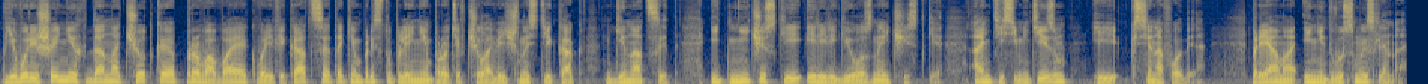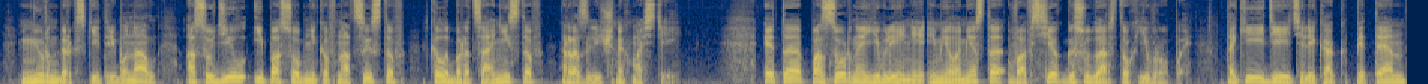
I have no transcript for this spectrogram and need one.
В его решениях дана четкая правовая квалификация таким преступлениям против человечности, как геноцид, этнические и религиозные чистки, антисемитизм и ксенофобия. Прямо и недвусмысленно Нюрнбергский трибунал осудил и пособников нацистов, коллаборационистов различных мастей. Это позорное явление имело место во всех государствах Европы. Такие деятели, как Петен,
